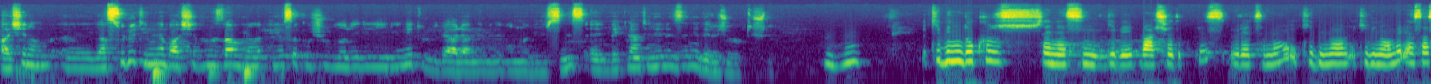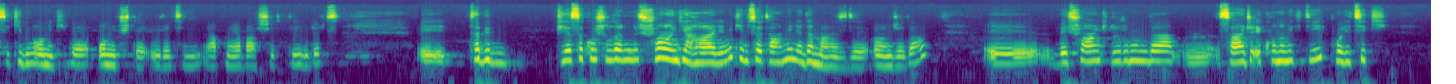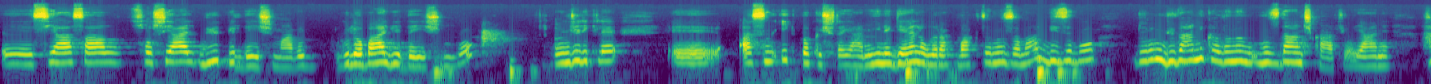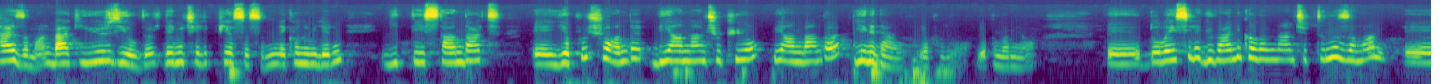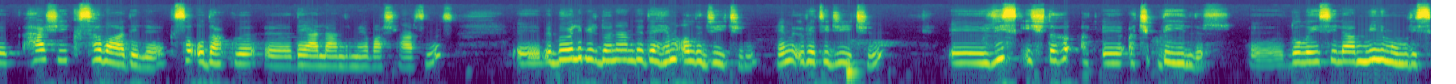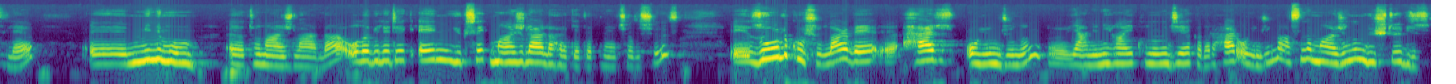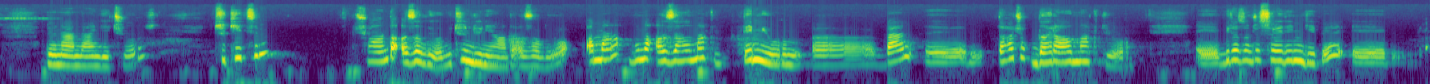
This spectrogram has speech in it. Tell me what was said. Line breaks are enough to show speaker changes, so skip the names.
Ayşen Hanım, e, yas üretimine başladığınızdan bu yana piyasa koşulları ile ilgili ne tür bir değerlendirmede bulunabilirsiniz? E, Beklentilerinize ne derece örtüştü?
Hı hı. 2009 senesi gibi başladık biz üretime. 2010, 2011 esas 2012 ve 13'te üretim yapmaya başladık diyebiliriz. E, tabii piyasa koşullarının şu anki halini kimse tahmin edemezdi önceden. E, ve şu anki durumunda sadece ekonomik değil, politik, e, siyasal, sosyal büyük bir değişim var ve global bir değişim bu. Öncelikle e, aslında ilk bakışta yani yine genel olarak baktığımız zaman bizi bu durum güvenlik alanımızdan çıkartıyor. Yani her zaman belki 100 yıldır demir çelik piyasasının, ekonomilerin gittiği standart e, yapı şu anda bir yandan çöküyor, bir yandan da yeniden yapılıyor, yapılanıyor. E, dolayısıyla güvenlik alanından çıktığınız zaman e, her şeyi kısa vadeli, kısa odaklı e, değerlendirmeye başlarsınız. E, ve böyle bir dönemde de hem alıcı için hem üretici için e, risk iştahı e, açık değildir. E, dolayısıyla minimum riskle, e, minimum e, tonajlarla, olabilecek en yüksek marjlarla hareket etmeye çalışırız. E, zorlu koşullar ve e, her oyuncunun e, yani nihai kullanıcıya kadar her oyuncunun aslında marjının düştüğü bir dönemden geçiyoruz. Tüketim şu anda azalıyor. Bütün dünyada azalıyor. Ama buna azalmak demiyorum ben. Daha çok daralmak diyorum. Biraz önce söylediğim gibi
